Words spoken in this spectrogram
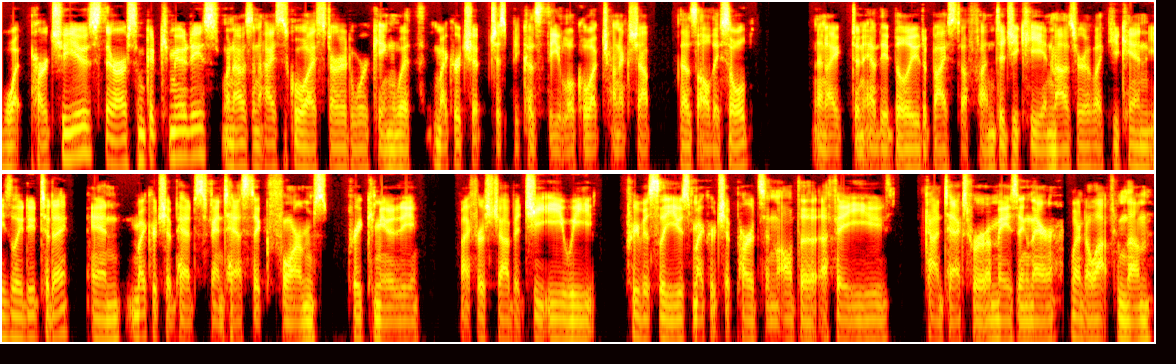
what parts you use, there are some good communities. When I was in high school, I started working with Microchip just because the local electronics shop, that's all they sold. And I didn't have the ability to buy stuff on DigiKey and Mouser like you can easily do today. And Microchip had fantastic forums, great community. My first job at GE, we previously used Microchip parts and all the FAE contacts were amazing there. Learned a lot from them.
